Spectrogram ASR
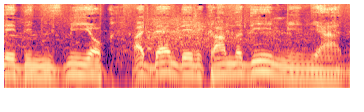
dediniz mi yok? Ay ben delikanlı değil miyim yani?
